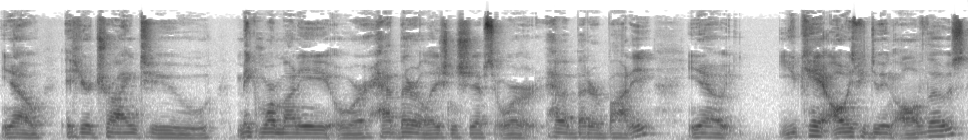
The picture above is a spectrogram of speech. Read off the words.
you know, if you're trying to make more money or have better relationships or have a better body, you know, you can't always be doing all of those.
